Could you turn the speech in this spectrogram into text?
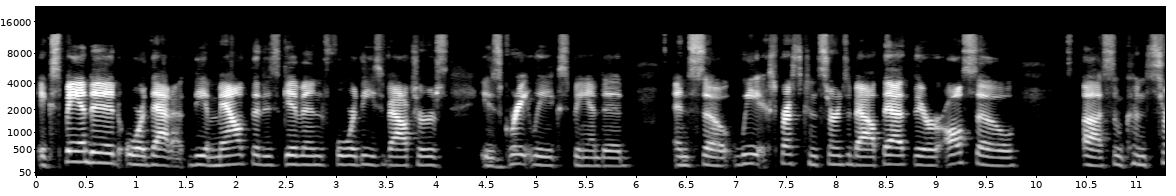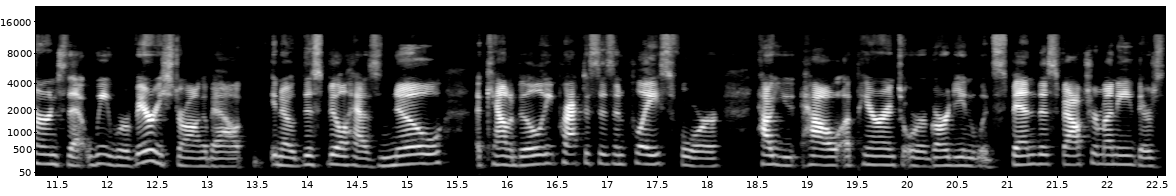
expanded or that uh, the amount that is given for these vouchers is greatly expanded and so we expressed concerns about that there are also uh, some concerns that we were very strong about. You know, this bill has no accountability practices in place for how you how a parent or a guardian would spend this voucher money. There's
